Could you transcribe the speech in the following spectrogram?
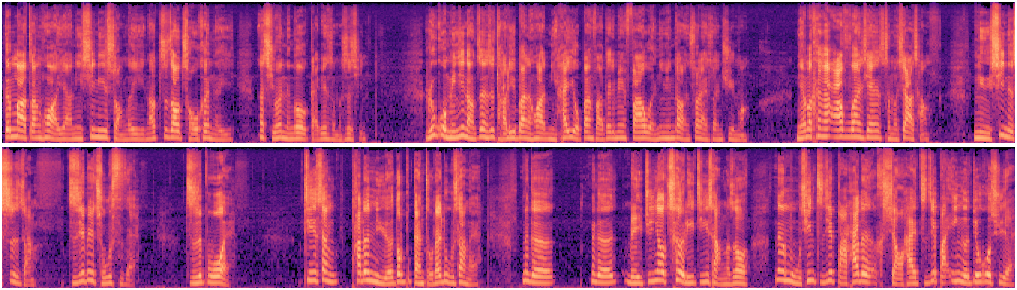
跟骂脏话一样，你心里爽而已，然后制造仇恨而已。那请问能够改变什么事情？如果民进党真的是塔利班的话，你还有办法在那边发文，一天到晚算来算去吗？你要不要看看阿富汗现在什么下场？女性的市长直接被处死哎，直播哎，街上他的女儿都不敢走在路上哎，那个那个美军要撤离机场的时候，那个母亲直接把他的小孩直接把婴儿丢过去哎，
